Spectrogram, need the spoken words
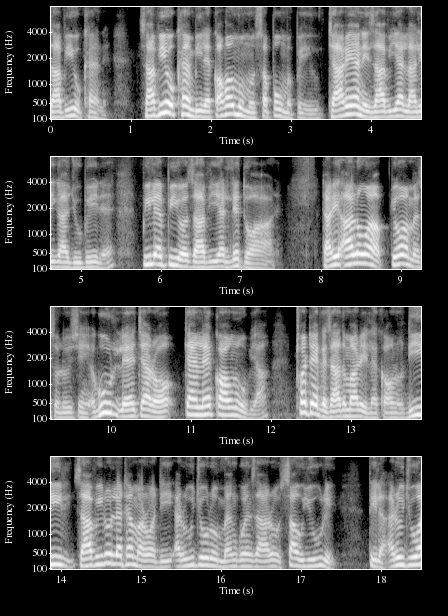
ဇာဗီကိုခန့်တယ်ဇာဗီကိုခန့်ပြီးလဲကောင်းကောင်းမွန်မွန် support မပေးဘူးဂျားထဲကနေဇာဗီကလာလီဂါယူပေးတယ်ပြီးလဲပြီးရောဇာဗီကလစ်သွားရတယ်ဒါတွေအားလုံးကပြောရမယ်ဆိုလို့ရှိရင်အခုလဲကြတော့ကန်လဲကောင်းလို့ဗျာ ထွက်တဲ့ကစားသမားတွေလည်းကောင်းလို့ဒီဇာဗီတို့လက်ထက်မှာတော့ဒီအရူဂျိုတို့မန်ကွန်ဆာတို့စောက်ယူတွေသိလားအရူဂျိုက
